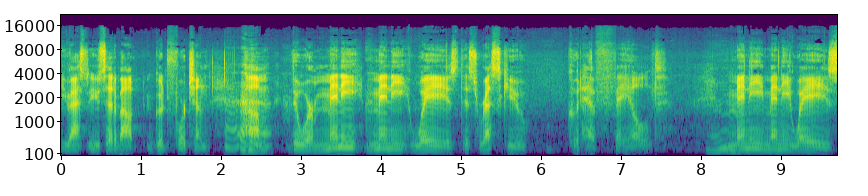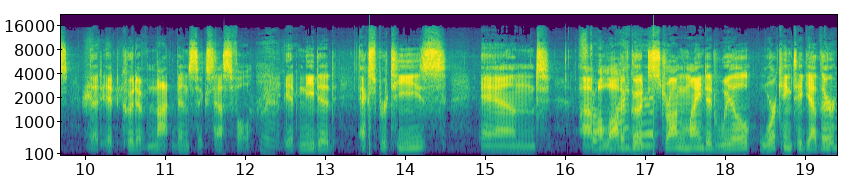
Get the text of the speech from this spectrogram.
you asked, you said about good fortune. Um, there were many, many ways this rescue could have failed. Many, many ways that it could have not been successful. It needed expertise and um, a lot of good, Strong-minded. will working together,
